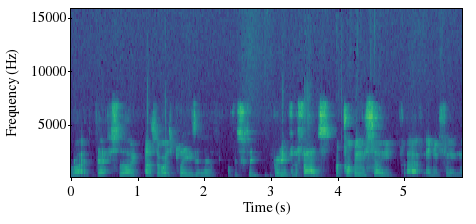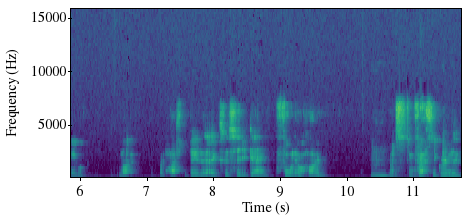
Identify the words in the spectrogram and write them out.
right at death. So that's always pleasing and obviously brilliant for the fans. I'd probably say, out of anything, it might would have to be the Exeter City game, 4 0 at home. Mm. It's emphatic, really.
